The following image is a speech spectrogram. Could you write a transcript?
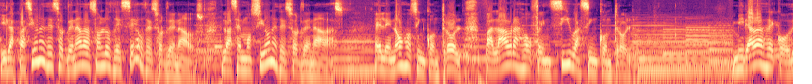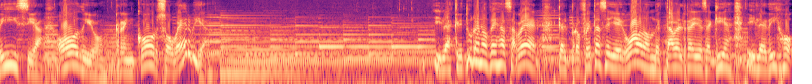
Y las pasiones desordenadas son los deseos desordenados, las emociones desordenadas, el enojo sin control, palabras ofensivas sin control, miradas de codicia, odio, rencor, soberbia. Y la escritura nos deja saber que el profeta se llegó a donde estaba el rey Ezequías y le dijo,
